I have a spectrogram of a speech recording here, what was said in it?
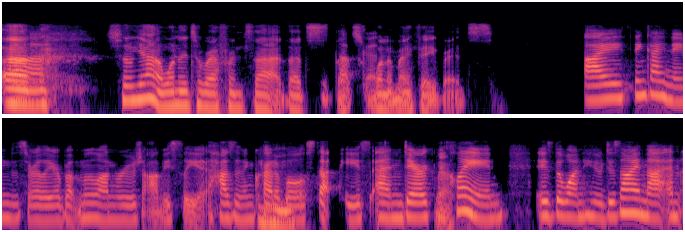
Um, Uh, so yeah, I wanted to reference that. That's That's that's one of my favorites. I think I named this earlier, but Moulin Rouge obviously it has an incredible set piece, and Derek Mm-hmm. Yeah. McLane is the one who designed that. And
